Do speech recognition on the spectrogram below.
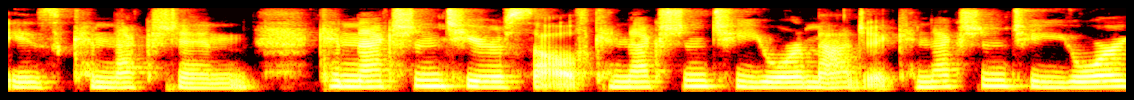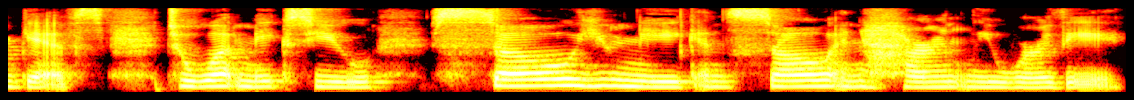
is connection connection to yourself, connection to your magic, connection to your gifts, to what makes you so unique and so inherently worthy.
